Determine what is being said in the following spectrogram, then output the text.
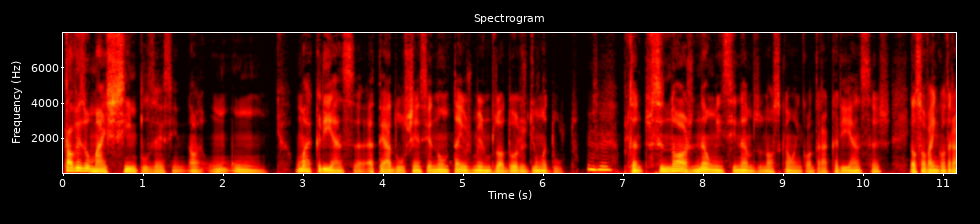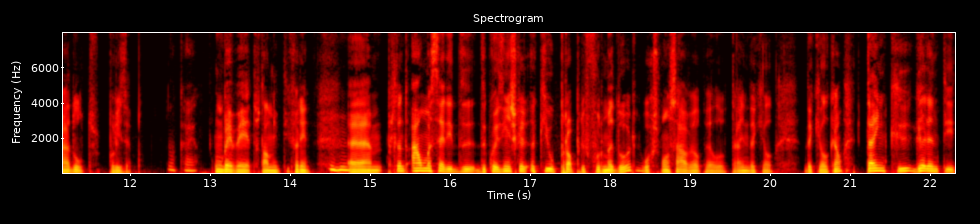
talvez o mais simples é assim: um, um, uma criança até a adolescência não tem os mesmos odores de um adulto. Uhum. Portanto, se nós não ensinamos o nosso cão a encontrar crianças, ele só vai encontrar adultos, por exemplo. Ok um bebê é totalmente diferente. Uhum. Um, portanto, há uma série de, de coisinhas que aqui o próprio formador, o responsável pelo treino daquele, daquele cão, tem que garantir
